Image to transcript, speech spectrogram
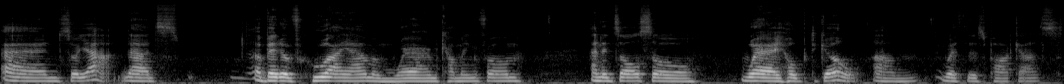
And so, yeah, that's a bit of who I am and where I'm coming from. And it's also where I hope to go um, with this podcast.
